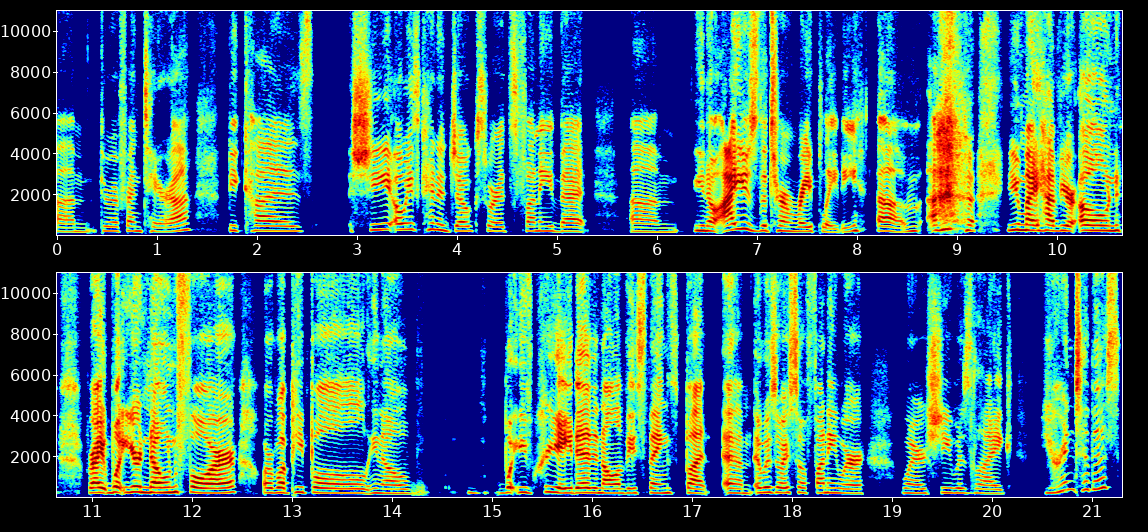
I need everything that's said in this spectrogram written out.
um, through a friend Tara because she always kind of jokes where it's funny that um, you know, I use the term rape lady. Um, you might have your own, right? What you're known for, or what people, you know, what you've created, and all of these things. But um, it was always so funny where where she was like, you're into this?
